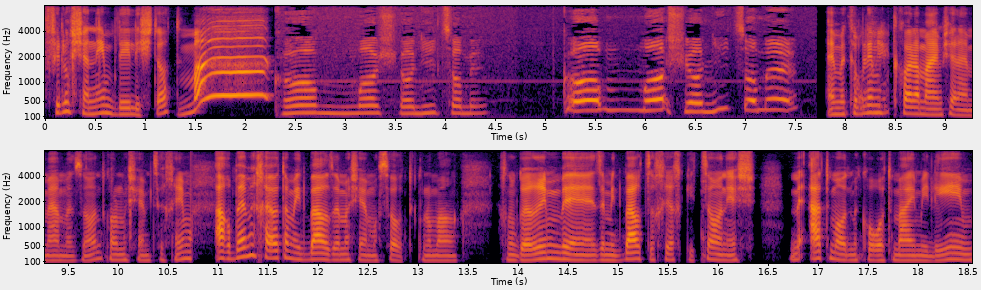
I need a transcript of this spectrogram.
אפילו שנים בלי לשתות. מה? כמה שאני צמא. כמה שאני צמא. הם מקבלים אוקיי. את כל המים שלהם מהמזון, כל מה שהם צריכים. הרבה מחיות המדבר זה מה שהן עושות. כלומר, אנחנו גרים באיזה מדבר צחיח קיצון, יש מעט מאוד מקורות מים עיליים,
